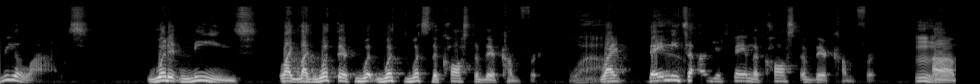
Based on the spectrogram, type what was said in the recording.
realize what it means, like, like what their what what what's the cost of their comfort. Wow. Right? They yeah. need to understand the cost of their comfort. Mm. Um,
